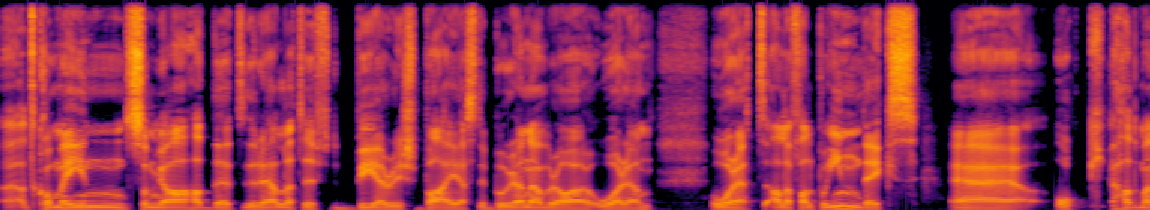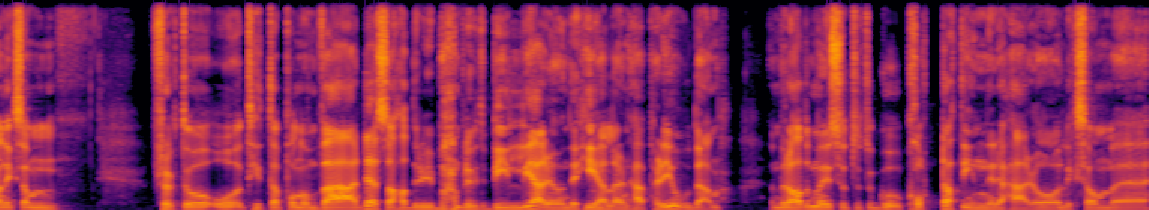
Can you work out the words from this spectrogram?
att komma in som jag hade ett relativt bearish bias i början av åren, året, i alla fall på index. Eh, och hade man liksom försökt att, att titta på någon värde så hade det ju bara blivit billigare under hela den här perioden. Men då hade man ju suttit och kortat in i det här och liksom, eh,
